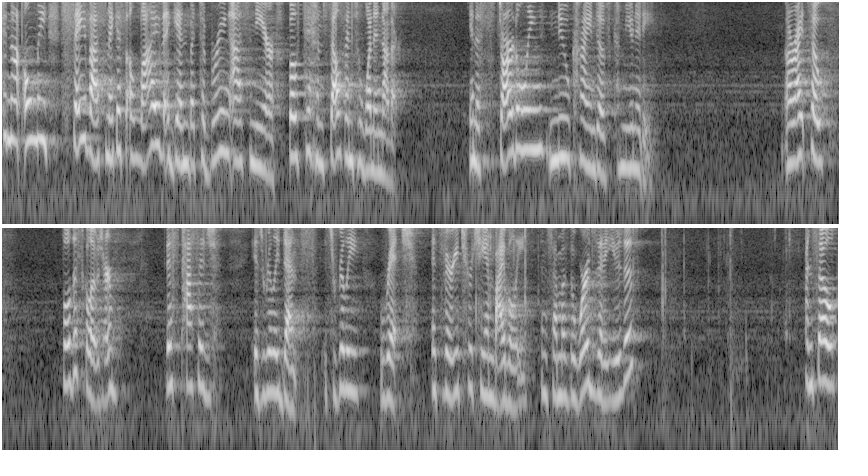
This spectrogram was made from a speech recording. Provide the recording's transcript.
to not only save us, make us alive again, but to bring us near, both to Himself and to one another, in a startling new kind of community. All right, so full disclosure, this passage is really dense, it's really rich, it's very churchy and biblically in some of the words that it uses. And so,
